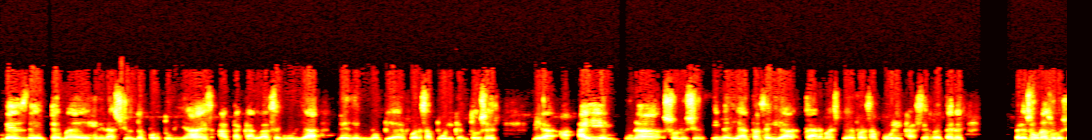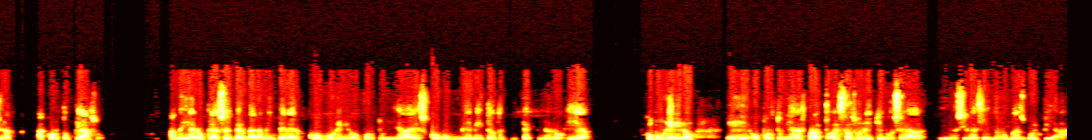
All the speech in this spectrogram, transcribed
desde tema de generación de oportunidades, atacar la seguridad desde el mismo pie de fuerza pública. Entonces, Mira, ahí una solución inmediata sería traer más pie de fuerza pública, hacer retenes, pero eso es una solución a, corto plazo. A mediano plazo es verdaderamente ver cómo genero oportunidades, cómo le meto tecnología, cómo genero eh, oportunidades para toda esta zona y que no sea y no siga siendo más golpeada.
